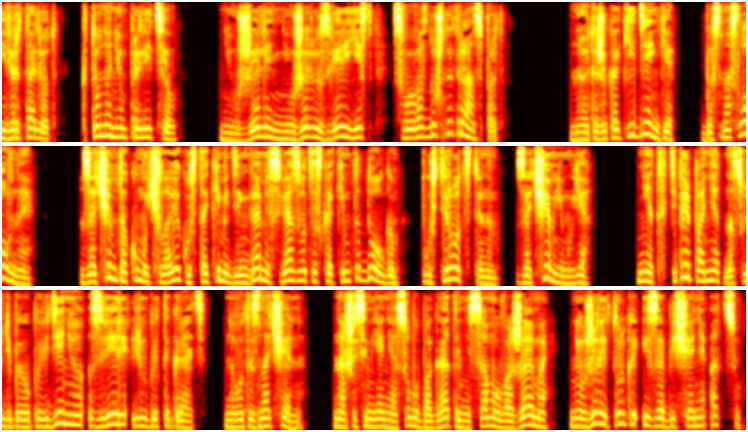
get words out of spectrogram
И вертолет. Кто на нем прилетел? Неужели, неужели у зверя есть свой воздушный транспорт? Но это же какие деньги? Баснословные. Зачем такому человеку с такими деньгами связываться с каким-то долгом, пусть и родственным? Зачем ему я? Нет, теперь понятно, судя по его поведению, зверь любит играть. Но вот изначально. Наша семья не особо богата, не самая уважаемая, неужели только из-за обещания отцу?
